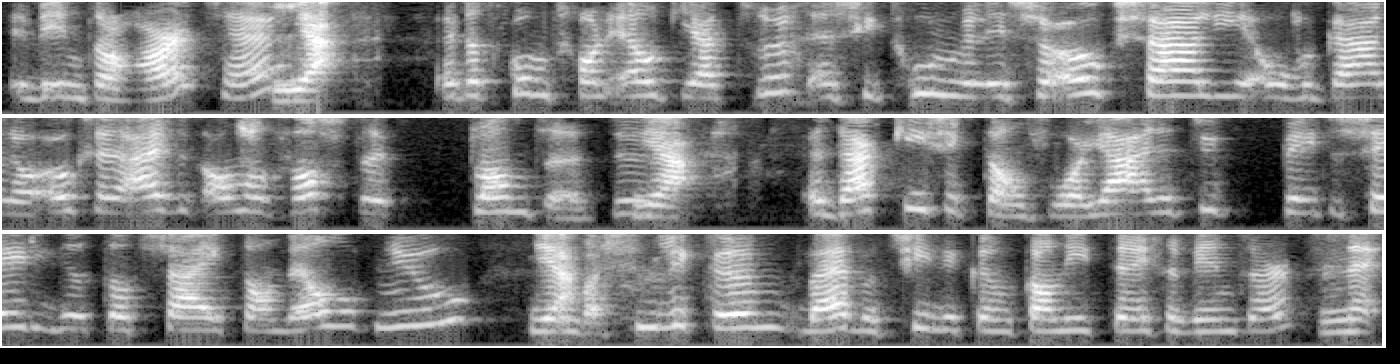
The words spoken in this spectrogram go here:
winterhard. Hè? Ja. Dat komt gewoon elk jaar terug. En citroenmelissen ook, salie, oregano ook. zijn eigenlijk allemaal vaste planten. Dus ja. daar kies ik dan voor. Ja, en natuurlijk peterselie, dat, dat zei ik dan wel opnieuw. Ja. En basilicum, hè, basilicum kan niet tegen winter. Nee.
